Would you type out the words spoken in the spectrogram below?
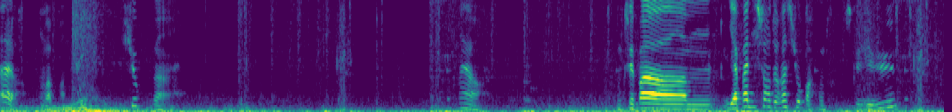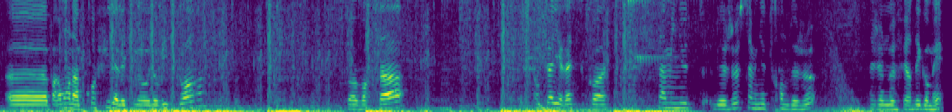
Alors, on va prendre. Choup. Alors. Donc c'est pas... Il euh, n'y a pas d'histoire de ratio par contre. Ce que j'ai vu. Euh, apparemment on a un profil avec nos, victoires. On va voir ça. Donc là il reste quoi? 5 minutes de jeu, 5 minutes 30 de jeu. Je viens de me faire dégommer.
